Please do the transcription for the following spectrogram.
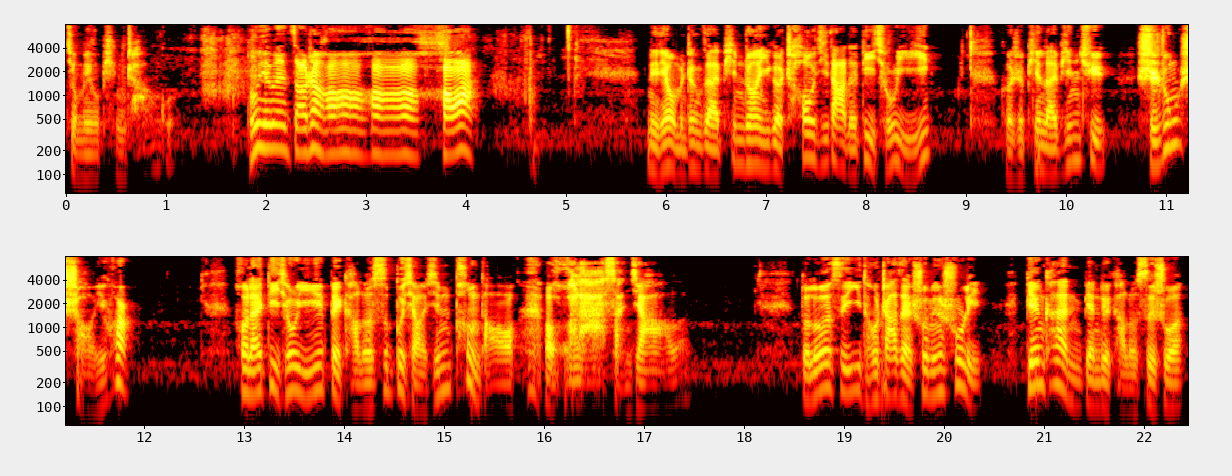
就没有平常过。同学们，早上好，好，好，好，好，好啊！那天我们正在拼装一个超级大的地球仪，可是拼来拼去始终少一块。后来地球仪被卡洛斯不小心碰倒，哗啦散架了。多罗斯一头扎在说明书里，边看边对卡洛斯说：“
